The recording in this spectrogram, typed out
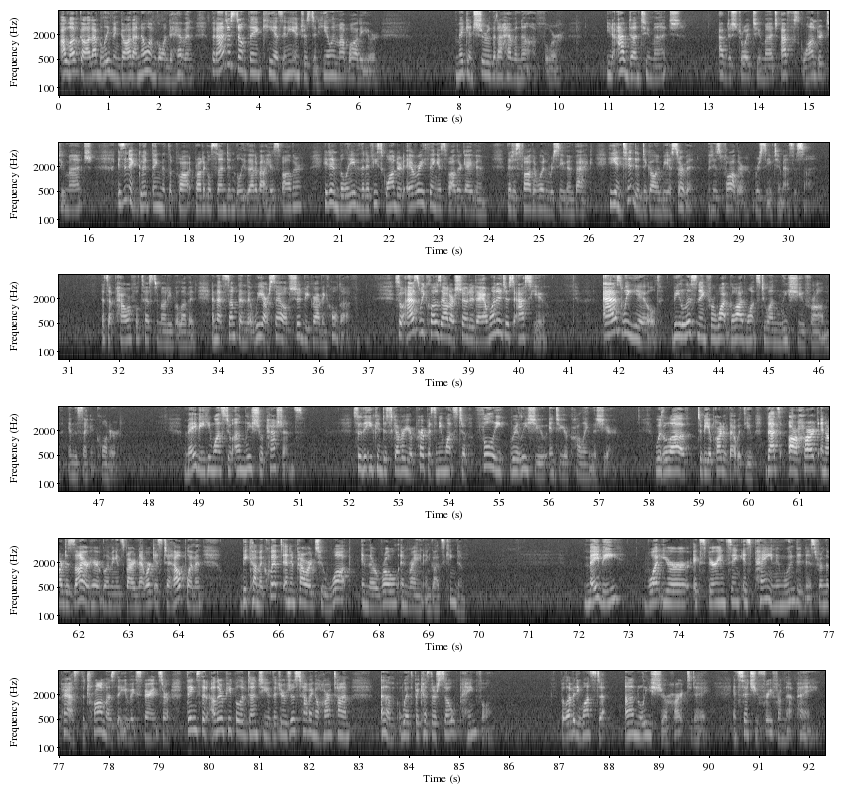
I love God. I believe in God. I know I'm going to heaven, but I just don't think He has any interest in healing my body or making sure that I have enough or, you know, I've done too much. I've destroyed too much. I've squandered too much. Isn't it good thing that the prodigal son didn't believe that about his father? He didn't believe that if he squandered everything his father gave him, that his father wouldn't receive him back. He intended to go and be a servant, but his father received him as a son. That's a powerful testimony, beloved, and that's something that we ourselves should be grabbing hold of. So, as we close out our show today, I want to just ask you as we yield, be listening for what God wants to unleash you from in the second quarter. Maybe He wants to unleash your passions so that you can discover your purpose, and He wants to fully release you into your calling this year. Would love to be a part of that with you. That's our heart and our desire here at Blooming Inspired Network is to help women become equipped and empowered to walk in their role and reign in God's kingdom. Maybe what you're experiencing is pain and woundedness from the past, the traumas that you've experienced, or things that other people have done to you that you're just having a hard time um, with because they're so painful. Beloved, He wants to unleash your heart today and set you free from that pain.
